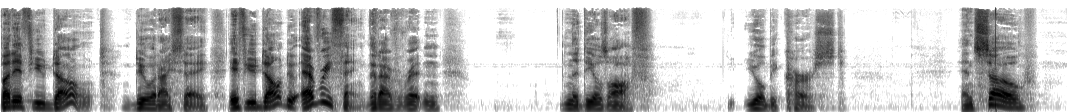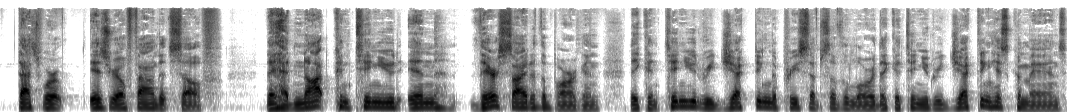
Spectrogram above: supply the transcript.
But if you don't do what I say, if you don't do everything that I've written, then the deal's off. You'll be cursed. And so that's where Israel found itself. They had not continued in their side of the bargain. They continued rejecting the precepts of the Lord. They continued rejecting his commands.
